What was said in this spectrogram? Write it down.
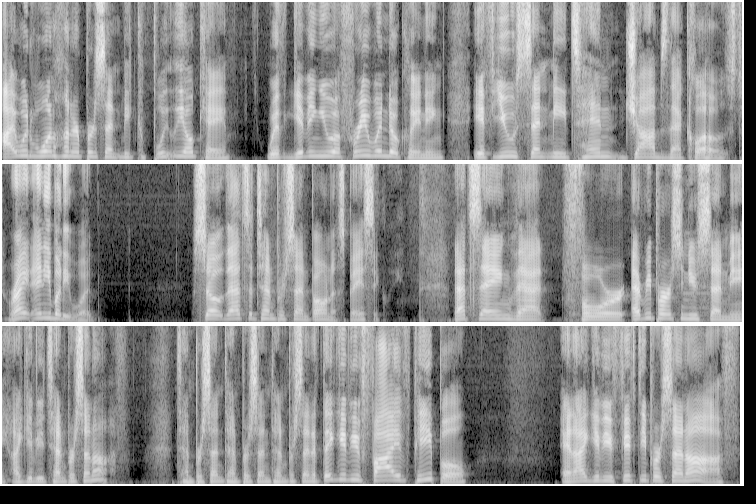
I would 100% be completely okay with giving you a free window cleaning if you sent me 10 jobs that closed, right? Anybody would. So that's a 10% bonus, basically. That's saying that for every person you send me, I give you 10% off. 10%, 10%, 10%. If they give you five people and I give you 50% off,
